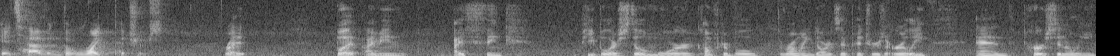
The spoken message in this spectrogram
it's having the right pitchers. Right. But I mean, I think people are still more comfortable throwing darts at pitchers early, and personally,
